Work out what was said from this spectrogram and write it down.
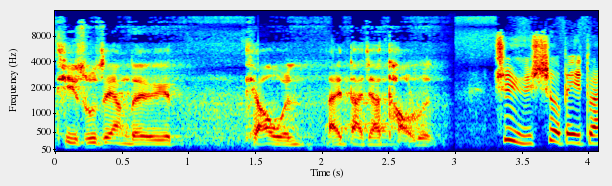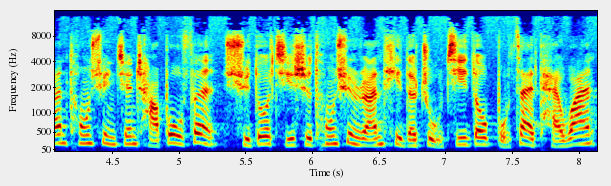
提出这样的一个条文来大家讨论。至于设备端通讯监察部分，许多即时通讯软体的主机都不在台湾，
